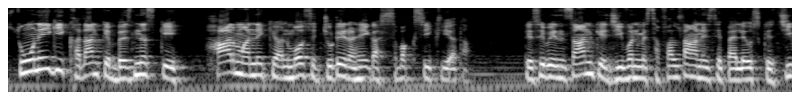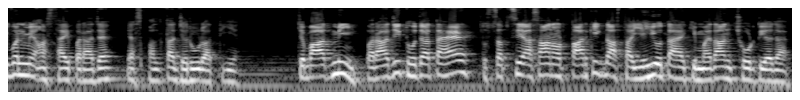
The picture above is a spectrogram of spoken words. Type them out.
सोने की खदान के बिज़नेस के हार मानने के अनुभव से जुटे रहने का सबक सीख लिया था। किसी भी इंसान के जीवन में सफलता आने से पहले उसके जीवन में अस्थायी पराजय या सफलता ज़रूर आती है। जब आदमी पराजित हो जाता है तो सबसे आसान और तार्किक रास्ता यही होता है कि मैदान छोड़ दिया जाए,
